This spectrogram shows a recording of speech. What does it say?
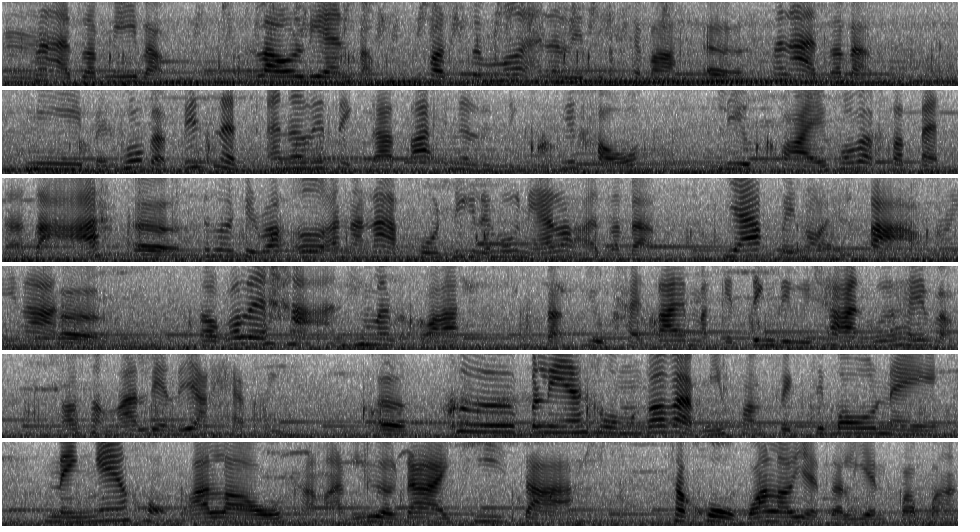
อืม มันอาจจะมีแบบเราเรียนแบบ customer analytics ใช่ปะเออ มันอาจจะแบบ มีเป็นพวกแบบ business analytics data analytics ที่เขา require พวกแบบ stat จ๋าเออๆซึ่งเราคิดว่าเอออันนั้นอะ coding อะไรพวกเนี้ยเราอาจจะแบบยากไปหน่อยหรือเปล่าอะไรนี่นะเออเราก็เลยหาอันที่มันแบบว่าแบบอยู่ภายใต้ marketing division เพื่อให้แบบเราสามารถเรียนได้อย่างแฮปปี้เออคือปริญญาโทมันก็แบบมีความ flexible ในในแง่ของว่าเราสามารถเลือกได้ที่จะสโคปว่าเราอยากจะเรียนประมาณ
